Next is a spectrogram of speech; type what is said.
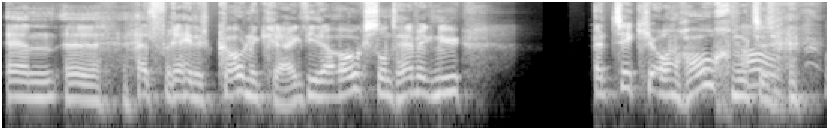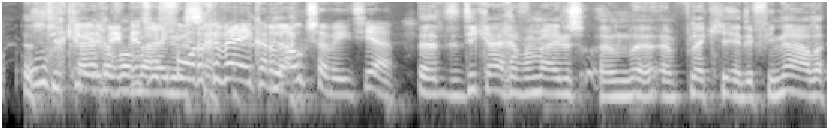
En uh, het Verenigd Koninkrijk, die daar ook stond, heb ik nu een tikje omhoog moeten. Oh, Dus die krijgen van mij als dus- vorige week hadden we ook zoiets, ja. Eh, Die krijgen van mij dus een, eh, een plekje in de finale.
